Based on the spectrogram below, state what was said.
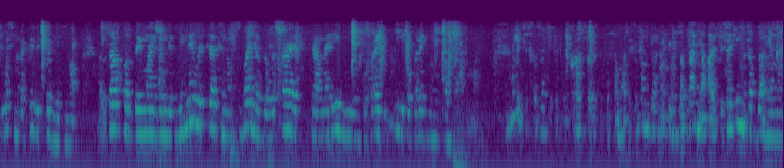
26-28 роки відповідно. Заходи майже не змінилися, фінансування залишається на рівні попередньої попередньої програми. Можете сказати вкратце це саме завдання, не завдання, а з якими завданнями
